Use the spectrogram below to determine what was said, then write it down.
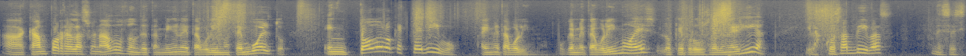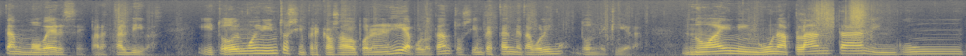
a campos relacionados donde también el metabolismo está envuelto. En todo lo que esté vivo hay metabolismo, porque el metabolismo es lo que produce la energía. Y las cosas vivas necesitan moverse para estar vivas. Y todo el movimiento siempre es causado por energía, por lo tanto siempre está el metabolismo donde quiera. No hay ninguna planta, ningún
